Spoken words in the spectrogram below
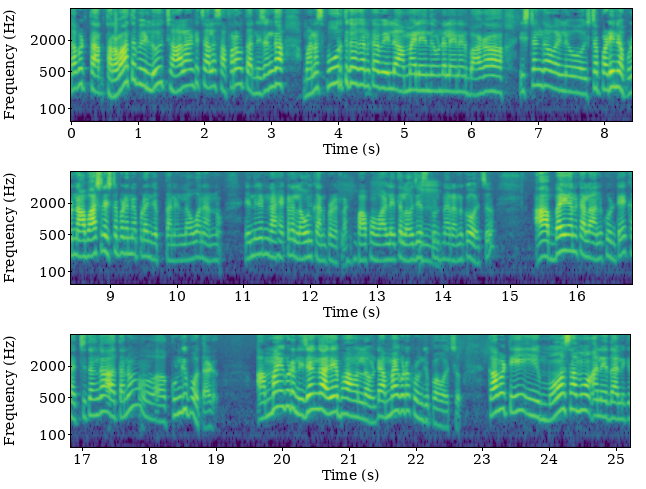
కాబట్టి త- తర్వాత వీళ్ళు చాలా అంటే చాలా సఫర్ అవుతారు. నిజంగా మనస్ఫూర్తిగా కనుక వీళ్ళు అమ్మాయిలు ఏంది ఉండలేనని బాగా ఇష్టంగా వాళ్ళు ఇష్టపడినప్పుడు నా భాషలో ఇష్టపడినప్పుడు అని చెప్తాను. నేను లవ్ అని అన్ను. ఎందుకంటే నాకు ఎక్కడ లవ్లు కనపడట్లేదు పాపం వాళ్ళైతే లవ్ చేసుకుంటున్నారు అనుకోవచ్చు. ఆ అబ్బాయి కనుక అలా అనుకుంటే ఖచ్చితంగా అతను కుంగిపోతాడు. అమ్మాయి కూడా నిజంగా అదే భావనలో ఉంటే అమ్మాయి కూడా కృంగిపోవచ్చు. కాబట్టి ఈ మోసము అనే దానికి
